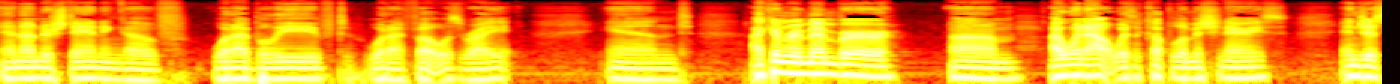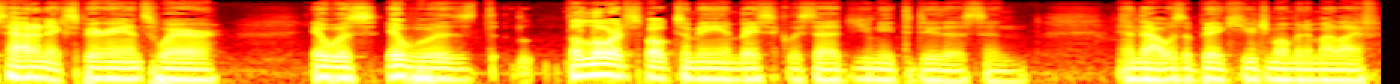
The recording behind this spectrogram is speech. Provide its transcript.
an understanding of what I believed, what I felt was right. And I can remember um, I went out with a couple of missionaries and just had an experience where it was it was the Lord spoke to me and basically said, "You need to do this," and and that was a big, huge moment in my life.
